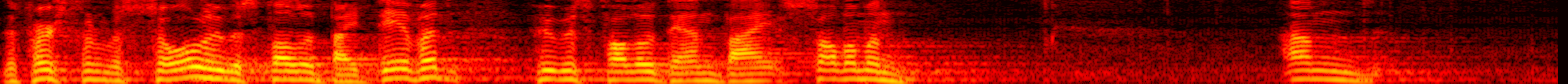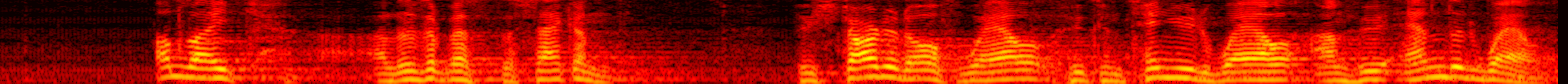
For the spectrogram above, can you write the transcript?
The first one was Saul, who was followed by David, who was followed then by Solomon. And unlike Elizabeth II, who started off well, who continued well, and who ended well.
